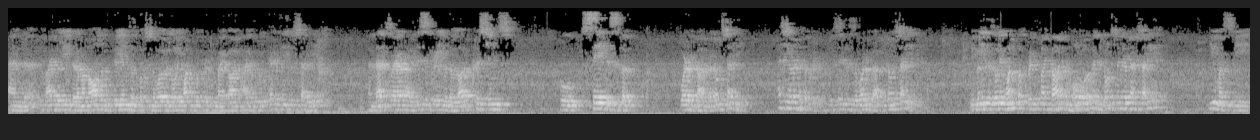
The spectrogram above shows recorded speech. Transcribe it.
And uh, if I believe that among all the billions of books in the world, there's only one book written by God, I will do everything to study it. And that's where I disagree with a lot of Christians who say this is the Word of God, but don't study it. I say you're a hypocrite. You say this is the Word of God, you don't study it. You believe there's only one book written by God in the whole world and you don't spend your time studying it? You must be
